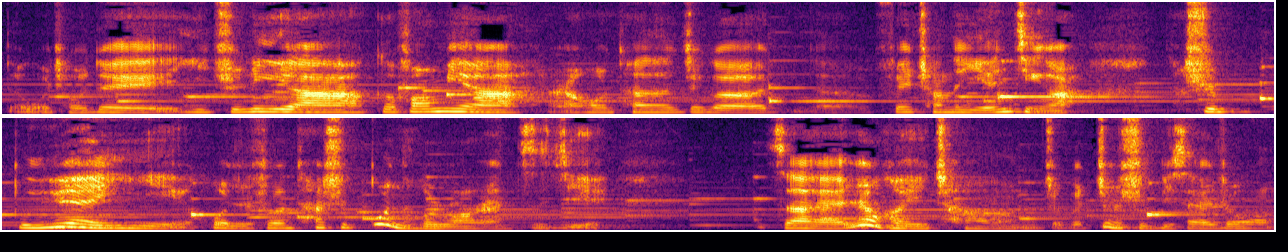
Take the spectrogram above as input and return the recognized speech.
德国球队意志力啊，各方面啊，然后他的这个呃非常的严谨啊，他是不愿意或者说他是不能够容忍自己在任何一场这个正式比赛中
